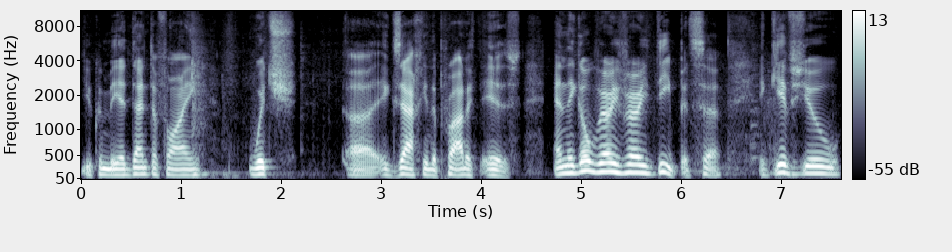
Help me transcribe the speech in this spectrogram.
you can be identifying which uh, exactly the product is, and they go very very deep. It's uh, it gives you.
